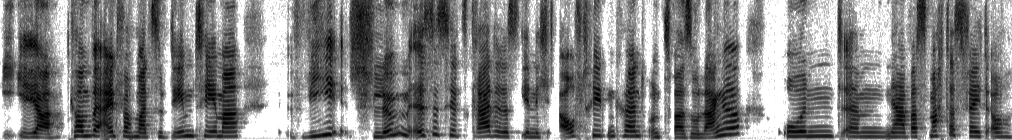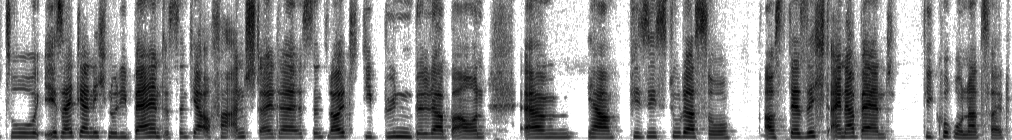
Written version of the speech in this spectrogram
ja, kommen wir einfach mal zu dem Thema. Wie schlimm ist es jetzt gerade, dass ihr nicht auftreten könnt und zwar so lange? Und ähm, ja, was macht das vielleicht auch so? Ihr seid ja nicht nur die Band, es sind ja auch Veranstalter, es sind Leute, die Bühnenbilder bauen. Ähm, ja, wie siehst du das so aus der Sicht einer Band, die Corona-Zeit?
